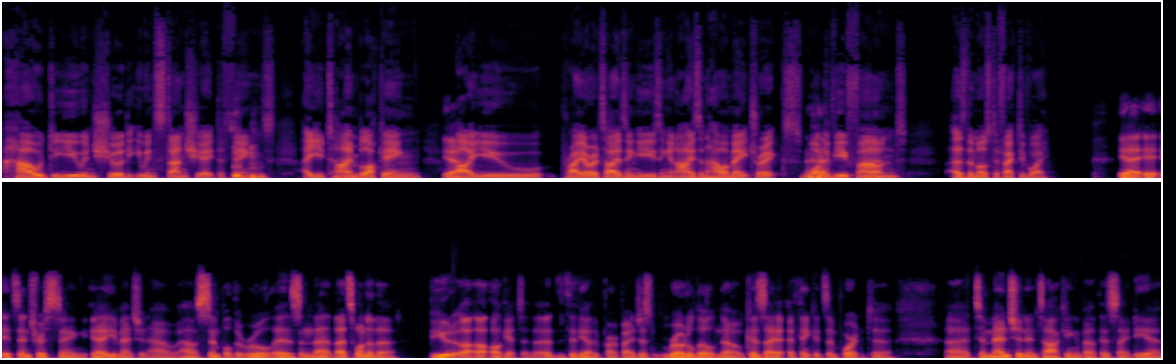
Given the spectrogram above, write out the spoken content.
how do you ensure that you instantiate the things are you time blocking yeah. are you prioritizing you using an eisenhower matrix what have you found yeah. as the most effective way yeah it, it's interesting yeah you mentioned how how simple the rule is and that that's one of the beautiful. I'll get to the to the other part, but I just wrote a little note because I, I think it's important to uh, to mention in talking about this idea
